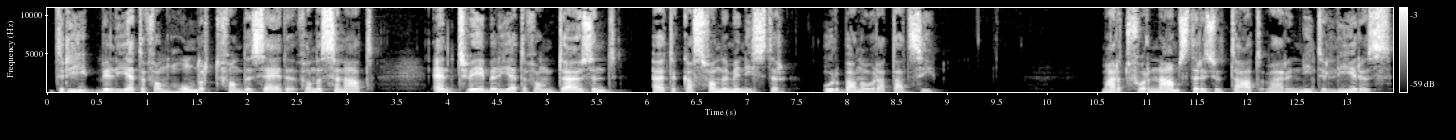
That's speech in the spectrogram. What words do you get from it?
drie biljetten van honderd van de zijde van de Senaat en twee biljetten van duizend uit de kas van de minister Urbano Ratazzi. Maar het voornaamste resultaat waren niet de lires,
